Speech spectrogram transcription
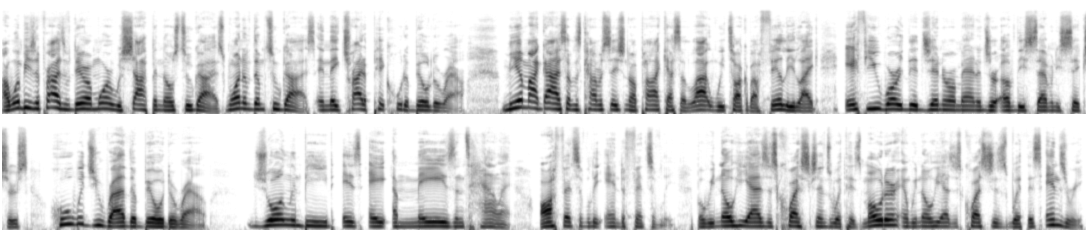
I wouldn't be surprised if Daryl Morey was shopping those two guys, one of them two guys, and they try to pick who to build around. Me and my guys have this conversation on podcast a lot when we talk about Philly. Like, if you were the general manager of the 76ers, who would you rather build around? Joel Embiid is a amazing talent offensively and defensively. But we know he has his questions with his motor and we know he has his questions with his injury.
